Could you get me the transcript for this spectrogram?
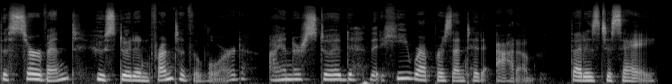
The servant who stood in front of the Lord, I understood that he represented Adam. That is to say,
